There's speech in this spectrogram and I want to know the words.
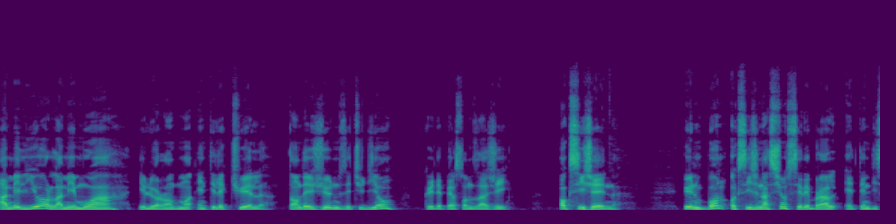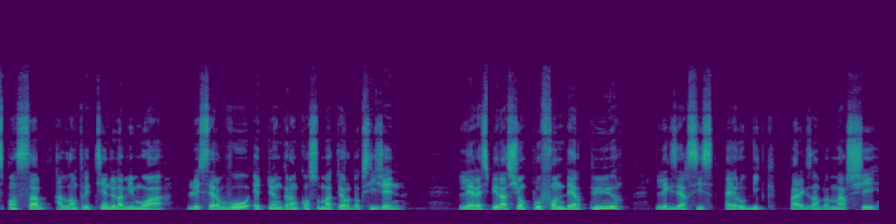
améliorent la mémoire et le rendement intellectuel tant des jeunes étudiants que des personnes âgées. Oxygène. Une bonne oxygénation cérébrale est indispensable à l'entretien de la mémoire. Le cerveau est un grand consommateur d'oxygène. Les respirations profondes d'air pur, l'exercice aérobique, par exemple marcher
